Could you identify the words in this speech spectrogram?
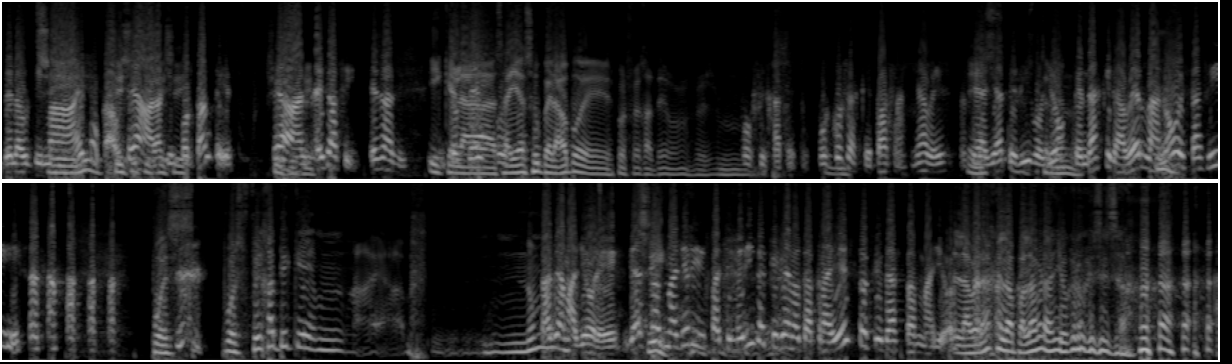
de la última Sí, época, sí, o sea, sí, las importantes. Sí, o sea, sí, sí. es así, es así. Y que las pues, haya superado, pues, pues fíjate. pues, pues fíjate tú, pues cosas que pasan, ya ves. O sea, Es- ya te digo yo, tendrás que ir a verla, ¿no? Está así. Pues, pues fíjate que mm, no me... estás ya mayor, ¿eh? Ya Sí. estás mayor y pa- si me dices que ya no te atrae esto, es que ya estás mayor. La verdad es que la palabra yo creo que es esa.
